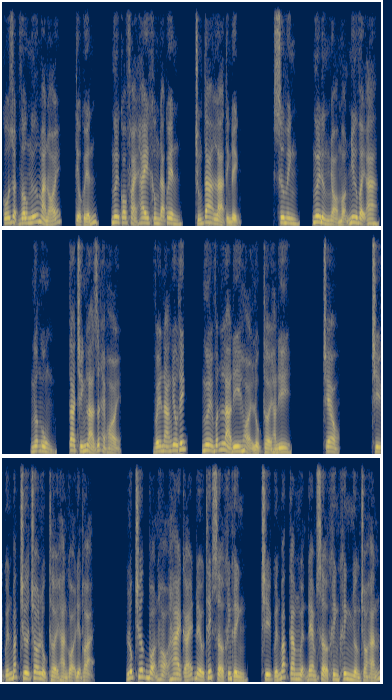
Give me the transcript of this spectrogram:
Cố ruột vô ngữ mà nói, tiểu quyến, ngươi có phải hay không đã quên, chúng ta là tình địch. Sư Minh, ngươi đừng nhỏ mọn như vậy a. Ngượng ngùng, ta chính là rất hẹp hỏi. Về nàng yêu thích, ngươi vẫn là đi hỏi lục thời hàn đi. Treo. Chỉ quyến bắc chưa cho lục thời hàn gọi điện thoại. Lúc trước bọn họ hai cái đều thích sở khinh khinh, chỉ quyến bắc cam nguyện đem sở khinh khinh nhường cho hắn.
